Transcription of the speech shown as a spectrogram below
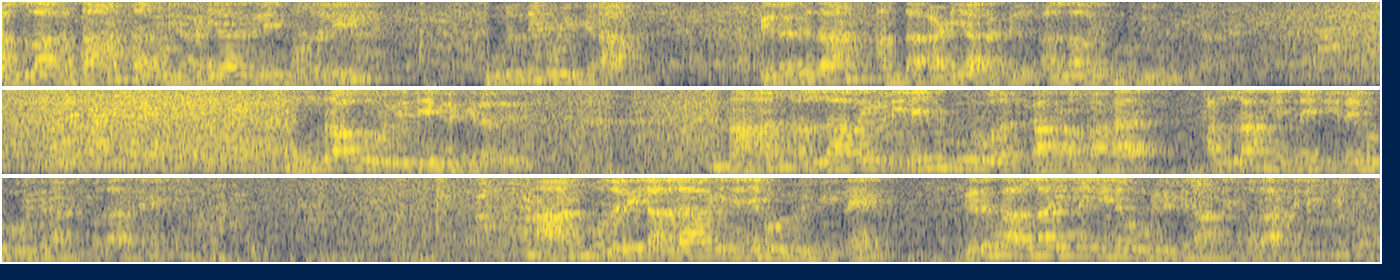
அல்லாஹ் தான் தன்னுடைய அடியார்களை முதலில் புரிந்து கொள்கிறான். பிறகுதான் அந்த அடியார்கள் அல்லாவை புரிந்து கொள்கிறார்கள் மூன்றாவது ஒரு விஷயம் இருக்கிறது. நான் அல்லாவை நினைவு கூறுவதன் காரணமாக அல்லாஹ் என்னை நினைவு கூறுகிறான் என்பதாக நினைக்கின்றோம் நான் முதலில் அல்லாவை நினைவு கூறுகின்றேன் பிறகு அல்லாஹ் என்னை நினைவு கூறுகிறான் என்பதாக நினைக்கின்றோம்.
